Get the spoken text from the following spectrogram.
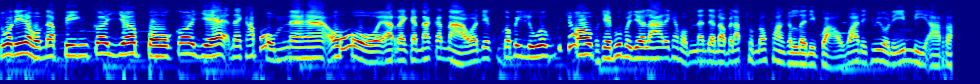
ทุกวันนี้นะผมนะปิงก็เยอะโปก็แยะนะครับผมนะฮะโอ้โหอะไรกันนักกันหนาวะเนี่ยกูก็ไม่รู้คุณผู้ชมโอเคพูดมาเยอะแล้วนะครับผมนะเดี๋ยวเราไปรับชมรับฟังกันเลยดีกว่าว่าในคลิปวิดีโอนี้มีอะไร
